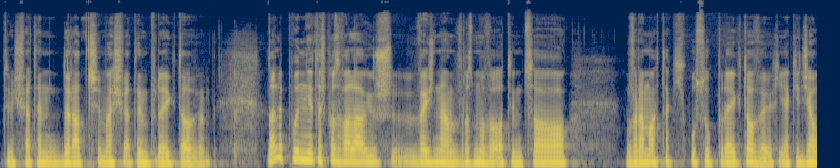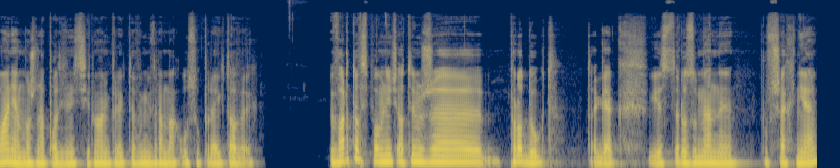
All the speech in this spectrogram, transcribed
tym światem doradczym a światem projektowym. No ale płynnie też pozwala już wejść nam w rozmowę o tym, co w ramach takich usług projektowych, jakie działania można podjąć z firmami projektowymi w ramach usług projektowych. Warto wspomnieć o tym, że produkt, tak jak jest rozumiany powszechnie,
